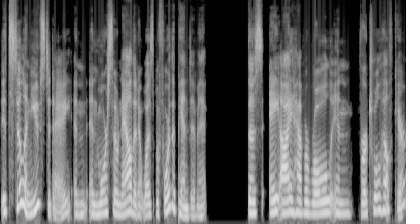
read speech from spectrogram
it's still in use today and and more so now than it was before the pandemic. Does AI have a role in virtual healthcare?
